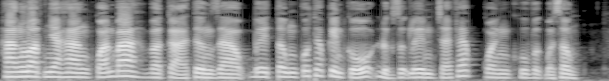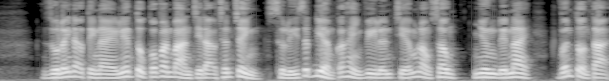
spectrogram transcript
Hàng loạt nhà hàng, quán bar và cả tường rào bê tông cốt thép kiên cố được dựng lên trái phép quanh khu vực bờ sông. Dù lãnh đạo tỉnh này liên tục có văn bản chỉ đạo chấn chỉnh, xử lý dứt điểm các hành vi lấn chiếm lòng sông, nhưng đến nay vẫn tồn tại,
